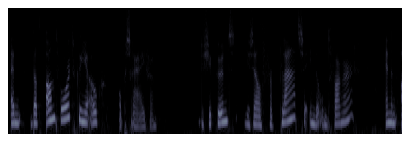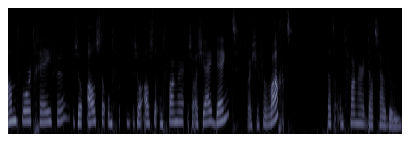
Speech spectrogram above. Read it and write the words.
En dat antwoord kun je ook opschrijven. Dus je kunt jezelf verplaatsen in de ontvanger en een antwoord geven zoals de, zoals de ontvanger, zoals jij denkt, zoals je verwacht dat de ontvanger dat zou doen.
